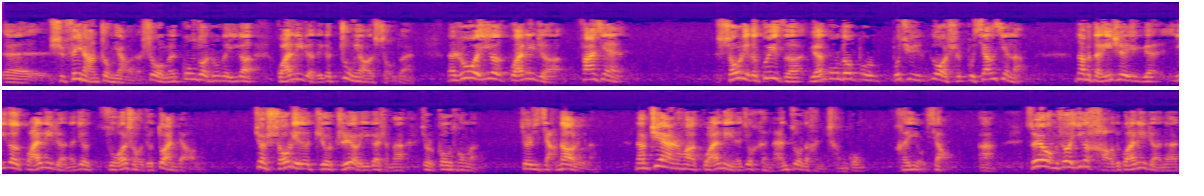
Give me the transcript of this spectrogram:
呃是非常重要的，是我们工作中的一个管理者的一个重要的手段。那如果一个管理者发现手里的规则员工都不不去落实、不相信了。那么等于是原一个管理者呢，就左手就断掉了，就手里头就只有一个什么，就是沟通了，就是讲道理了。那么这样的话，管理呢就很难做得很成功、很有效啊。所以我们说，一个好的管理者呢，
